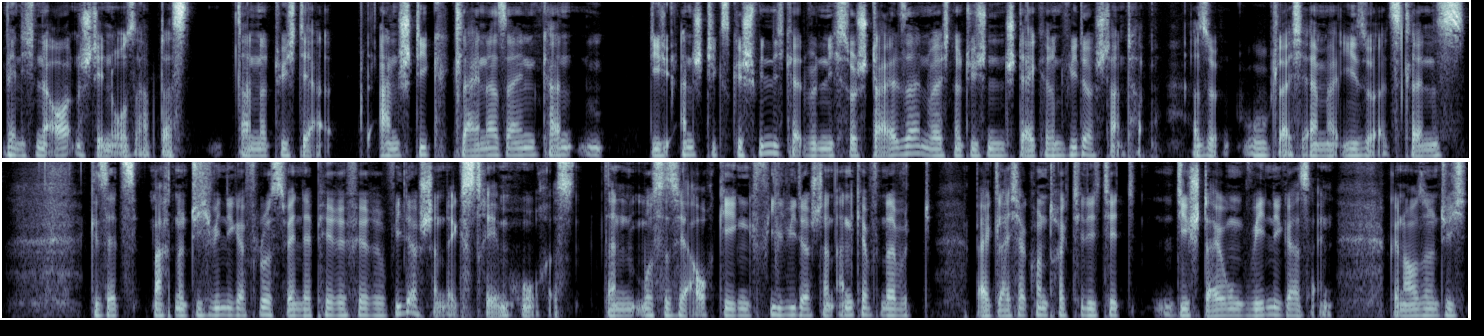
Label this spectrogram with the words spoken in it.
wenn ich eine Ortenstenose habe, dass dann natürlich der Anstieg kleiner sein kann, die Anstiegsgeschwindigkeit würde nicht so steil sein, weil ich natürlich einen stärkeren Widerstand habe. Also U gleich R mal I so als kleines Gesetz macht natürlich weniger Fluss, wenn der periphere Widerstand extrem hoch ist. Dann muss es ja auch gegen viel Widerstand ankämpfen, da wird bei gleicher Kontraktilität die Steigerung weniger sein. Genauso natürlich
